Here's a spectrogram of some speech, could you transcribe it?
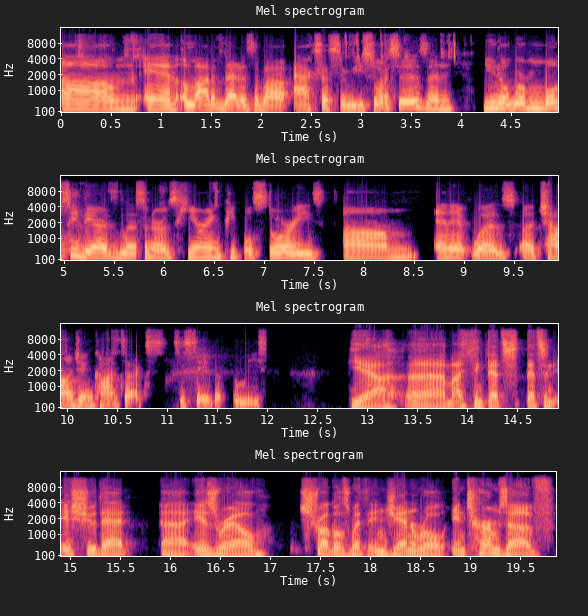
um, and a lot of that is about access to resources and you know we're mostly there as listeners hearing people's stories um, and it was a challenging context to say the least Yeah, um, I think that's that's an issue that uh, Israel struggles with in general in terms of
